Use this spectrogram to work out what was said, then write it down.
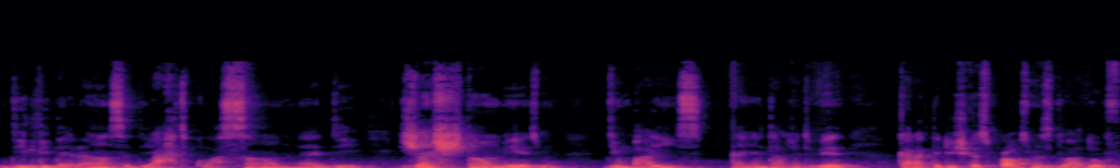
de liderança, de articulação, né, de gestão mesmo de um país. Né? Então a gente vê características próximas do Adolf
